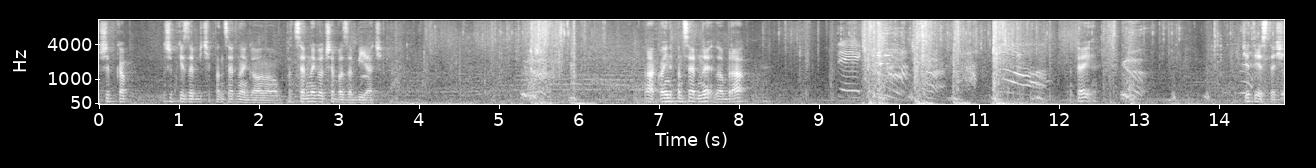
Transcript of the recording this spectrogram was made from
Szybka, szybkie zabicie pancernego. No, pancernego trzeba zabijać. A, kolejny pancerny, dobra. Okej. Gdzie ty jesteś?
